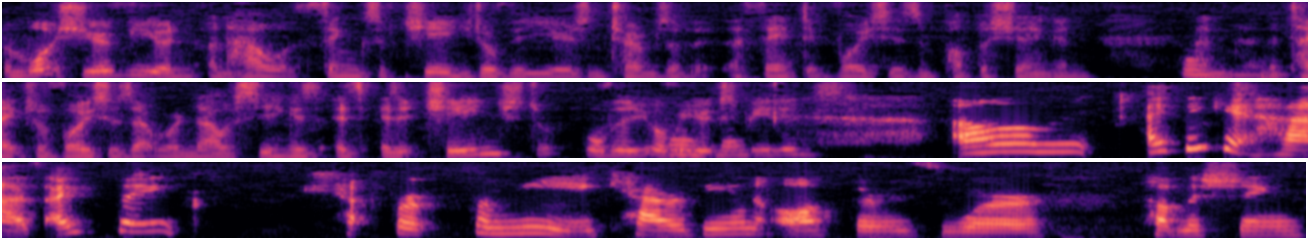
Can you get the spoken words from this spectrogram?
and what's your view on, on how things have changed over the years in terms of authentic voices and publishing and mm-hmm. and, and, the types of voices that we're now seeing? Is is, is it changed over the, over your mm-hmm. experience? Um, I think it has. I think for for me, Caribbean authors were publishing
